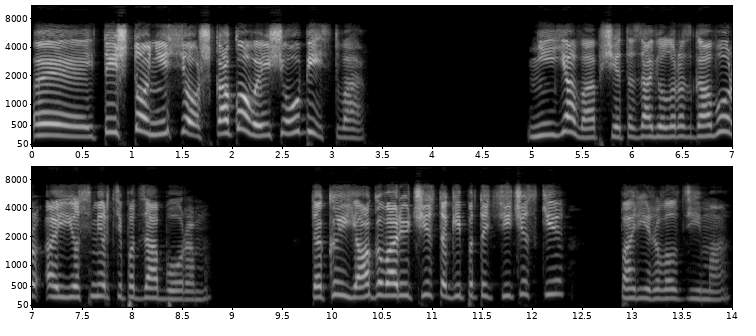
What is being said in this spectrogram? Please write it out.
Эй, ты что несешь? Какого еще убийства? Не я вообще-то завел разговор о ее смерти под забором. Так и я говорю чисто гипотетически, парировал Дима.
